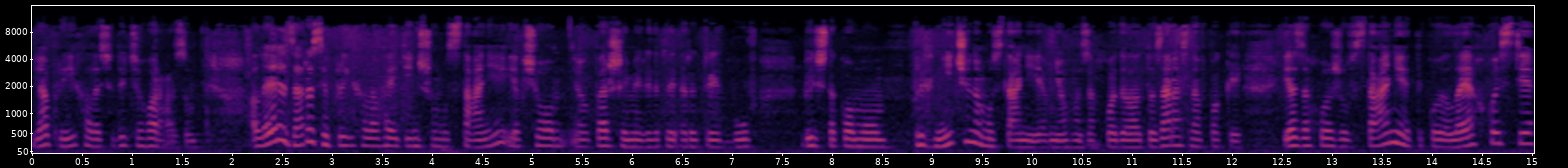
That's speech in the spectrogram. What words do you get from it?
я приїхала сюди цього разу. Але зараз я приїхала в геть іншому стані. Якщо е, перший мій ретрит був більш такому пригніченому стані, я в нього заходила, то зараз навпаки. Я заходжу в стані такої легкості.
